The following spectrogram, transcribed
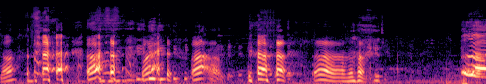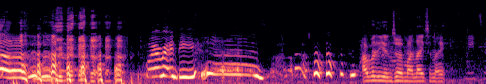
Huh? what? We're ready. I really enjoyed my night tonight. Me too.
